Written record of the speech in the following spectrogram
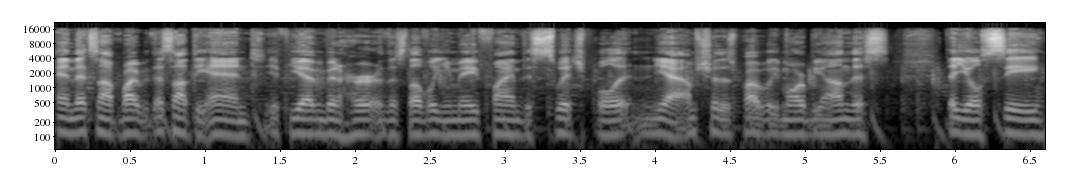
And that's not probably that's not the end. If you haven't been hurt at this level, you may find the switch bullet. And yeah, I'm sure there's probably more beyond this that you'll see.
